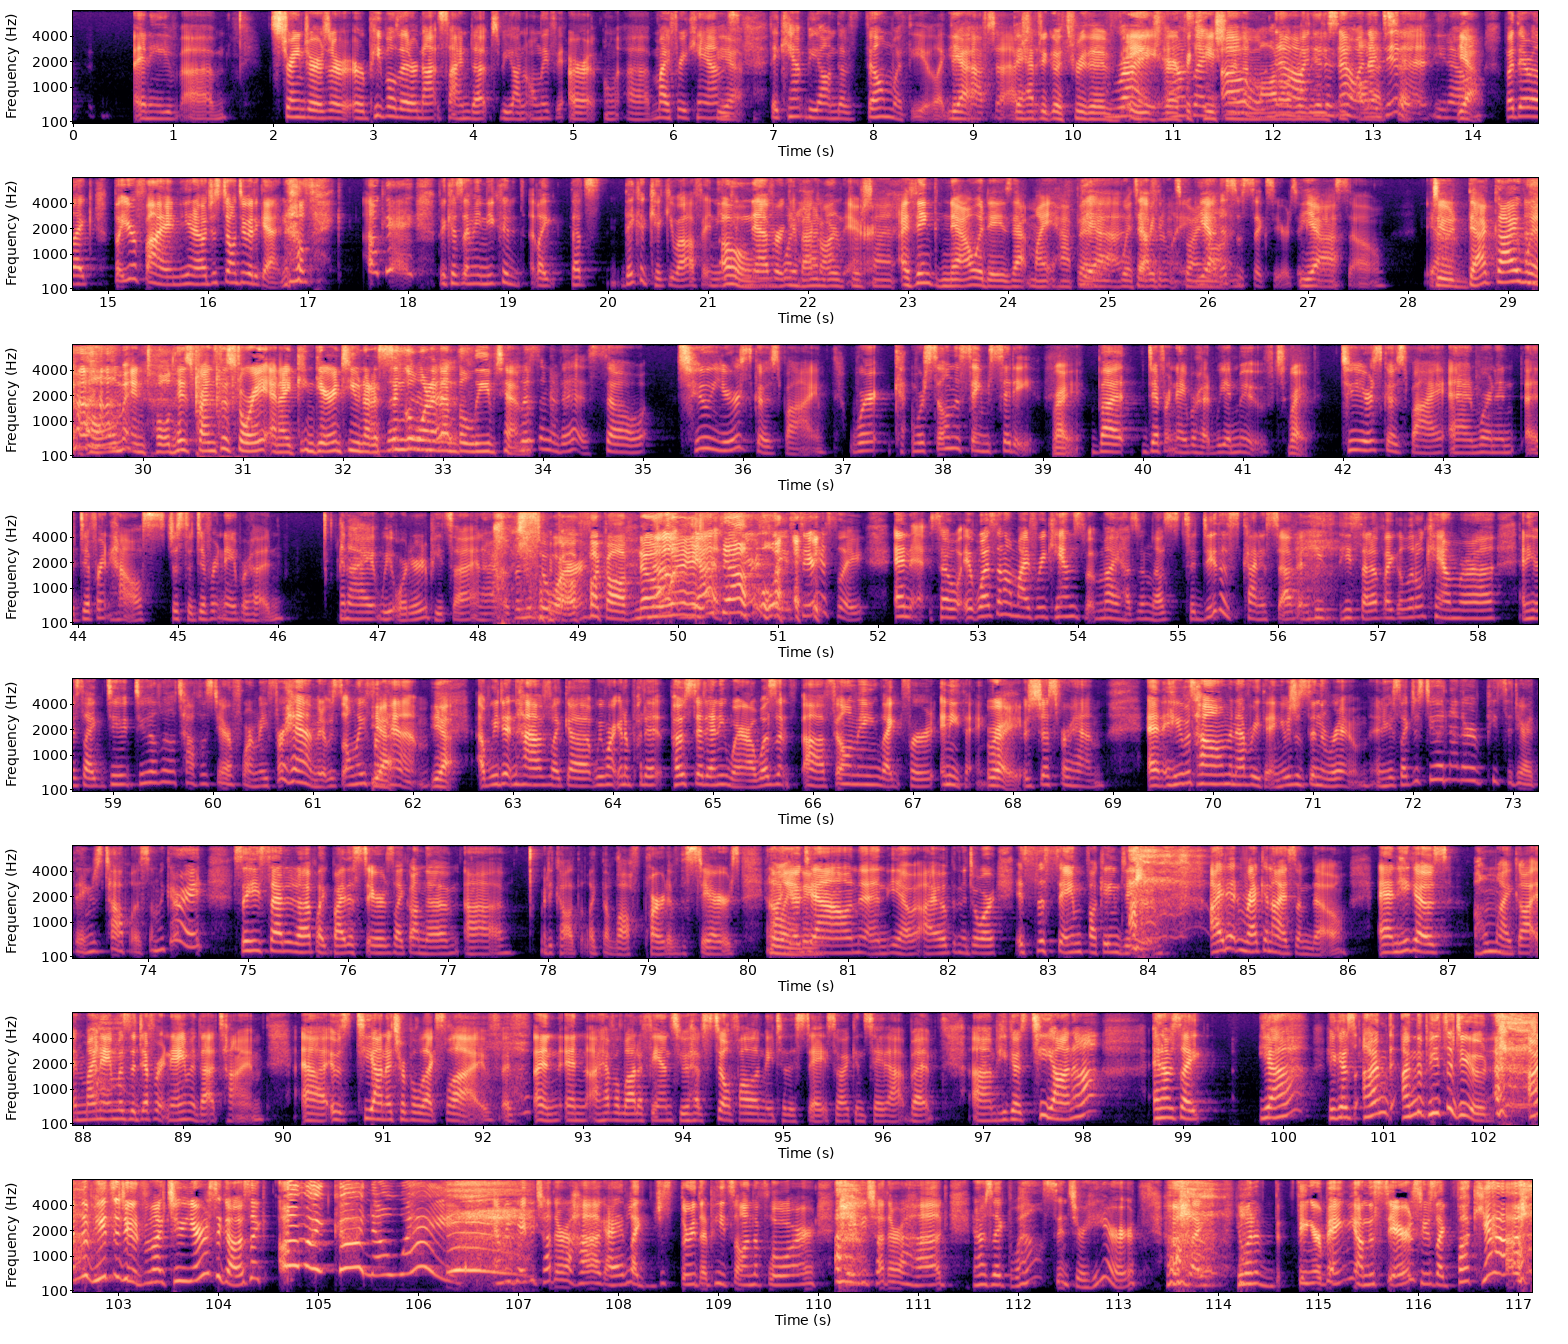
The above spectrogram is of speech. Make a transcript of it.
any um strangers or, or people that are not signed up to be on only or uh, MyFreeCams Yeah. they can't be on the film with you like they yeah. have to they have to go through the age And I was like, verification and the "Oh, model no, I didn't know, all and I didn't, stuff. you know. Yeah. But they were like, "But you're fine, you know. Just don't do it again." And I was like, "Okay," because I mean, you could like that's they could kick you off, and you Oh, could never get back on there. 100%. I think nowadays that might happen Yeah, with everything that's definitely. going yeah, on. Yeah, this was six years ago. Yeah. so yeah. Dude, that guy went home and told his friends the story, and I can guarantee you not a single to one of them believed him. Listen to this. So two years goes by. We're we're still in the same city, Right, but different neighborhood. We had moved. right. two years goes by and we're in a, a different house, just a different neighborhood. And I we ordered a pizza and I opened the Fuck door. off, fuck off. No, way. Yes, no seriously, way. seriously. And so it wasn't on MyFreeCams, but my husband loves to do this kind of stuff. And he he set up like a little camera and he was like, do do a little topless dare for me for him. It was only for Yeah. him. Yeah. Uh, we didn't have like a we weren't gonna put it post it anywhere. I wasn't uh, filming like for anything. Right. It was just for him. And he was home and everything. He was just in the room. And he was like, just do another pizza dare thing, just topless. I'm like, all right. So he set it up like by the stairs, like on the uh what do you call it? Like the loft part of the stairs. And The I landing. go down and you know, I open the door. It's the same fucking dude. I didn't recognize him though. And he goes, Oh my God. And my name was a different name at that time. Uh, it was Tiana Triple X Live. And, and I have a lot of fans who have still followed me to this day, so I can say that. But um, he goes, Tiana? And I was like, yeah. He goes, I'm I'm the pizza dude. I'm the pizza dude from like two years ago. I was like, oh my God, no way. And we gave each other a hug. I like just threw the pizza on the floor, gave each other a hug. And I was like, well, since you're here, I was like, you want to finger bang me on the stairs? He was like, fuck yeah.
